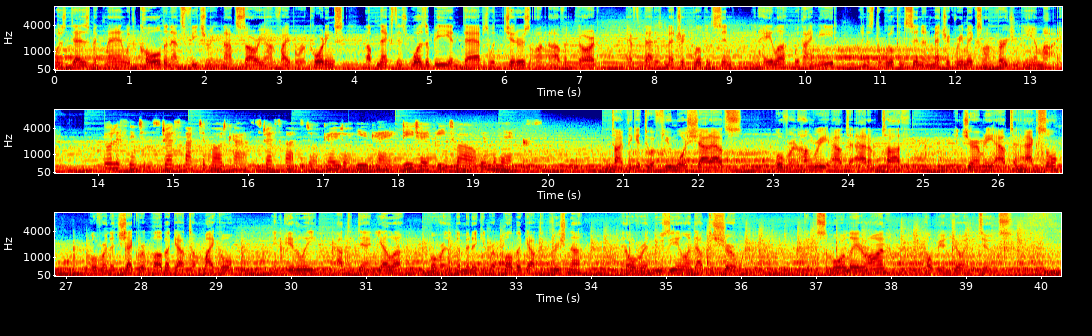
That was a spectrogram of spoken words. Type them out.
right Des McMahon with Cold, and that's featuring Not Sorry on Viper Recordings. Up next is Was a Be and Dabs with Jitters on Avant Garde. After that is Metrik Wilkinson and Hayla with I Need, and it's the Wilkinson and Metrik remix on Virgin EMI. You're listening to the Stress Factor podcast, stressfactor.co.uk, DJ B12 in the mix. Time to get to a few more shout outs. Over in Hungary, out to Adam Toth. In Germany, out to Axel. Over in the Czech Republic, out to Michael. Italy, out to Daniela. Over in the Dominican Republic, out to Krishna. And over in New Zealand, out to Sherwin. We'll get to some more later on. Hope you're enjoying the tunes.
